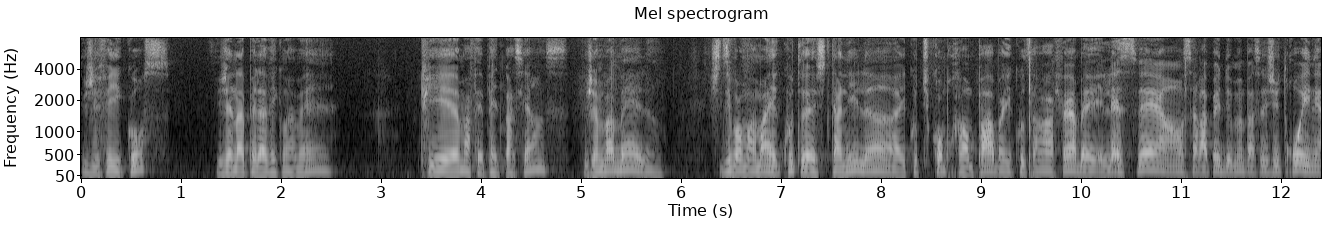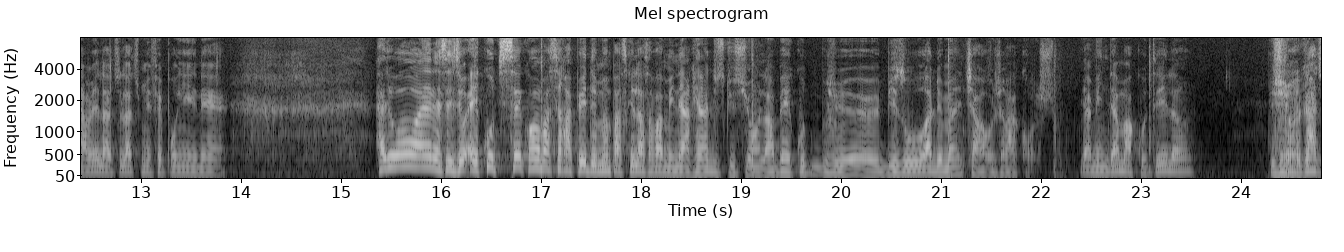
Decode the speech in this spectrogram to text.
J'ai fait les courses, j'ai un appel avec ma mère, puis elle m'a fait perdre patience. Je m'appelle. Je dis, bon, maman, écoute, euh, cette année, là, écoute, tu comprends pas, ben, écoute, ça va faire, ben, laisse faire, hein, on se rappelle demain parce que je suis trop énervé, là, tu, là, tu me fais pogner les Elle dit, ouais, ouais, écoute, tu sais quoi, on va se rappeler demain parce que là, ça va mener à rien la discussion, là. Ben, écoute, euh, bisous, à demain, ciao, je raccroche. Il y a une dame à côté, là. Je regarde,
